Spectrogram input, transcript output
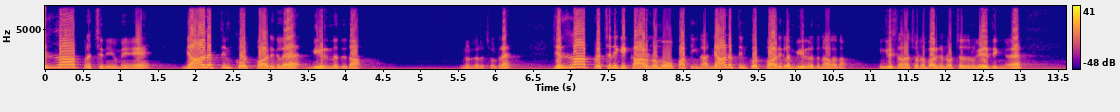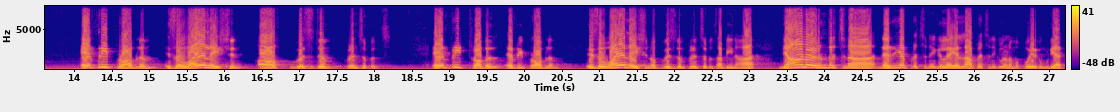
எல்லா பிரச்சனையுமே ஞானத்தின் கோட்பாடுகளை மீறினது தான் இன்னொரு தடவை சொல்றேன். எல்லா பிரச்சனைக்கு காரணமும் பாத்தீங்கன்னா ஞானத்தின் கோட்பாடுகளை மீறதுனால தான் இங்கிலீஷ்ல நான் சொல்றேன் பாருங்க நோட்ஸ் எழுதுறவங்க எழுதிங்க every problem is a violation of wisdom principles every trouble every problem is a violation of wisdom principles அப்படின்னா ஞானம் இருந்துருச்சுன்னா நிறைய பிரச்சனைகள்ல எல்லா பிரச்சனைகளும் நம்ம போயிருக்க முடியாது.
